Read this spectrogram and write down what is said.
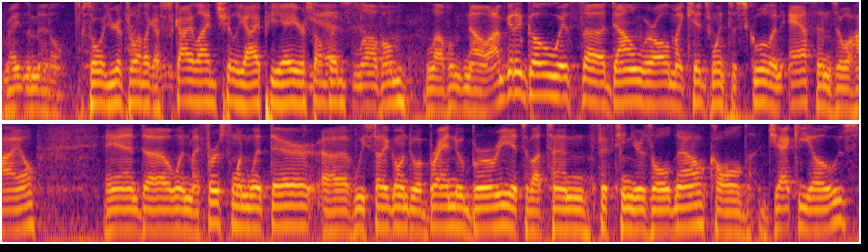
right in the middle. So what you're gonna throw in like a Skyline Chili IPA or something. Yes, love them, love them. No, I'm to go with uh, down where all my kids went to school in Athens, Ohio. And uh, when my first one went there, uh, we started going to a brand new brewery. It's about 10, 15 years old now, called Jackie O's.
